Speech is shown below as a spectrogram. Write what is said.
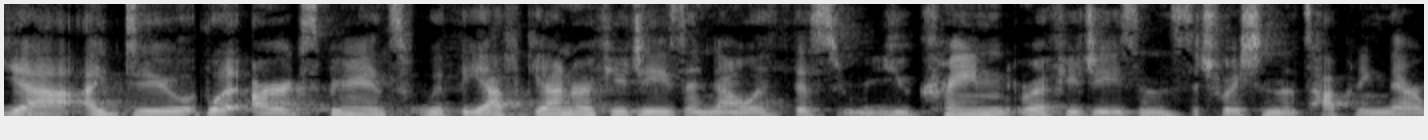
Yeah, I do. What our experience with the Afghan refugees and now with this Ukraine refugees and the situation that's happening there,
